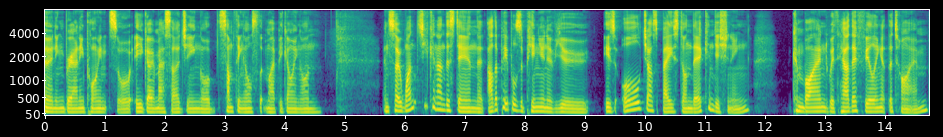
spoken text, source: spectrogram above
earning brownie points or ego massaging or something else that might be going on. And so once you can understand that other people's opinion of you is all just based on their conditioning, combined with how they're feeling at the time,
